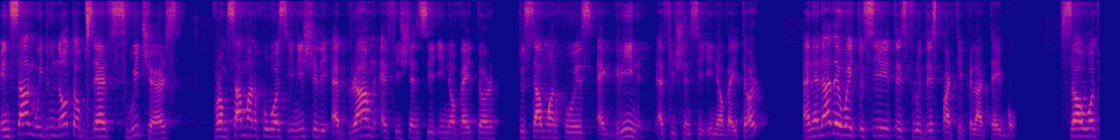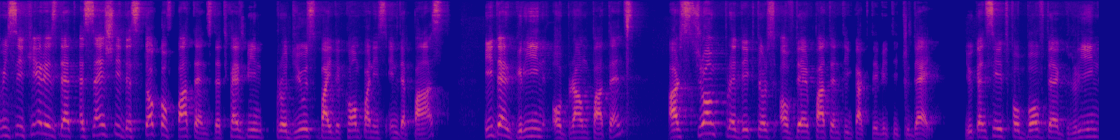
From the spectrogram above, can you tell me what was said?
In some, we do not observe switchers from someone who was initially a brown efficiency innovator to someone who is a green efficiency innovator. And another way to see it is through this particular table. So what we see here is that essentially the stock of patents that have been produced by the companies in the past, either green or brown patents, are strong predictors of their patenting activity today. You can see it for both the green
